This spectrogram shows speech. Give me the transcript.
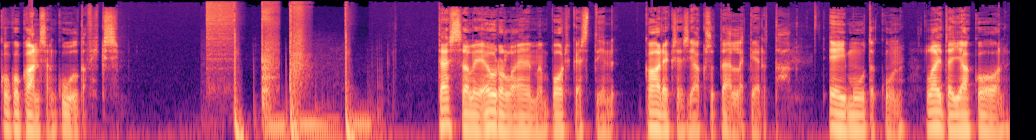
koko kansan kuultaviksi. Tässä oli Eurolla enemmän podcastin kahdeksas jakso tällä kertaa ei muuta kuin laita jakoon,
